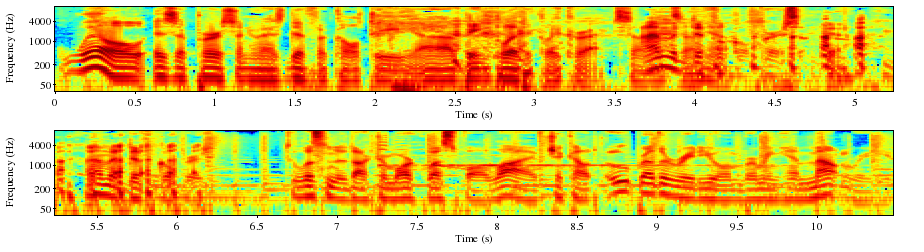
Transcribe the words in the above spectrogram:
Will is a person who has difficulty uh, being politically correct. So I'm a uh, yeah. difficult person. I'm a difficult person. To listen to Dr. Mark Westfall live, check out O Brother Radio on Birmingham Mountain Radio,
